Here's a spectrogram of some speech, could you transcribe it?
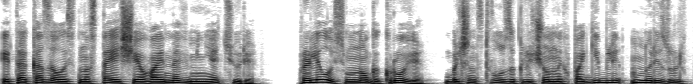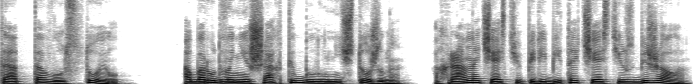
Это оказалась настоящая война в миниатюре. Пролилось много крови, большинство заключенных погибли, но результат того стоил. Оборудование шахты было уничтожено, Охрана частью перебита, частью сбежала,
